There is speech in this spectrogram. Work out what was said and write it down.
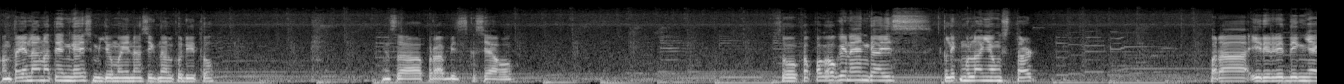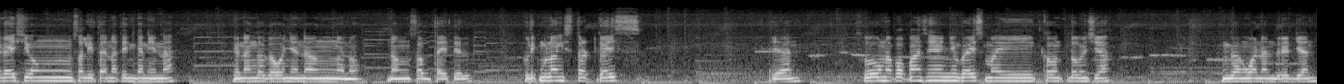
Antayin lang natin guys, medyo may ng signal ko dito. Yung sa province kasi ako. So kapag okay na yan guys, click mo lang yung start. Para i-reading niya guys yung salita natin kanina. Yun ang gagawa niya ng ano, ng subtitle. Click mo lang start guys. Ayan. So kung napapansin niyo guys, may countdown siya. Hanggang 100 yan.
